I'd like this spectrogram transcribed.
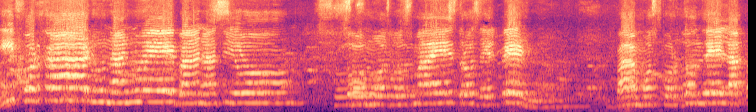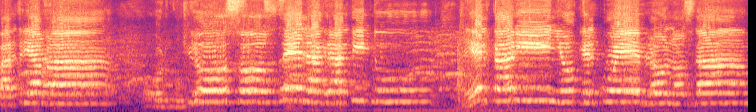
y forjar una nueva nación. Somos los maestros del Perú, vamos por donde la patria va orgullosos de la gratitud, el cariño que el pueblo nos da.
